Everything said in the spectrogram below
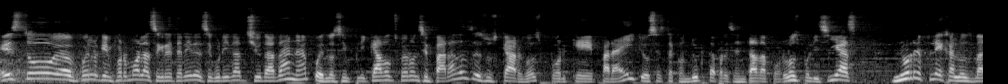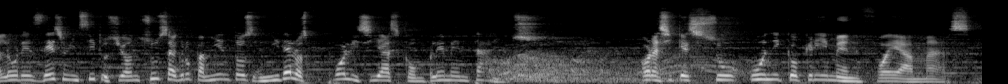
Esto eh, fue lo que informó la Secretaría de Seguridad Ciudadana, pues los implicados fueron separados de sus cargos porque para ellos esta conducta presentada por los policías no refleja los valores de su institución, sus agrupamientos ni de los policías complementarios. Ahora sí que su único crimen fue amarse.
